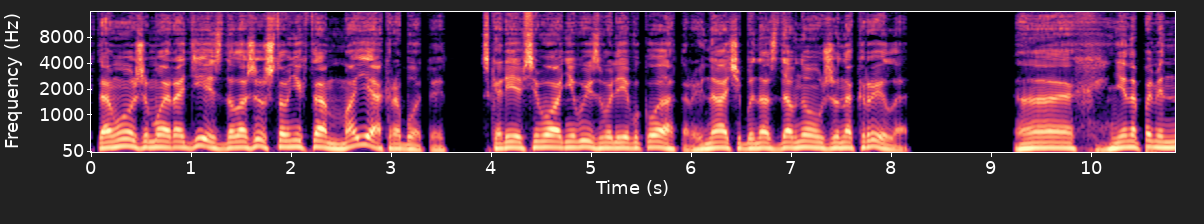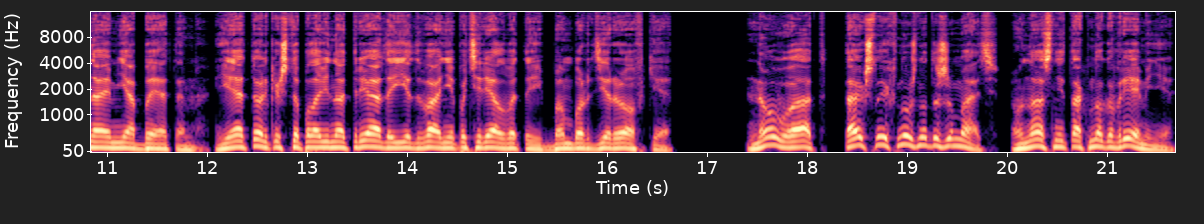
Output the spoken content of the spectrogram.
К тому же мой радист доложил, что у них там маяк работает. Скорее всего, они вызвали эвакуатор, иначе бы нас давно уже накрыло. Ах, не напоминай мне об этом. Я только что половину отряда едва не потерял в этой бомбардировке. Ну вот, так что их нужно дожимать. У нас не так много времени.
